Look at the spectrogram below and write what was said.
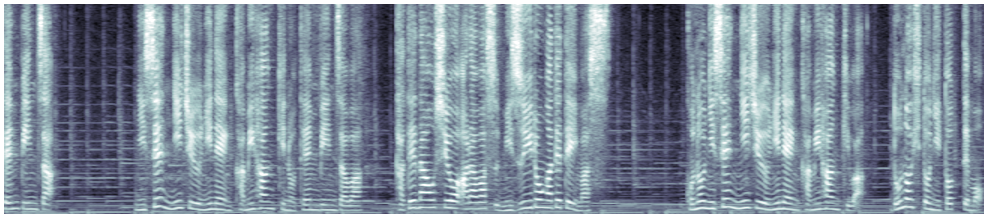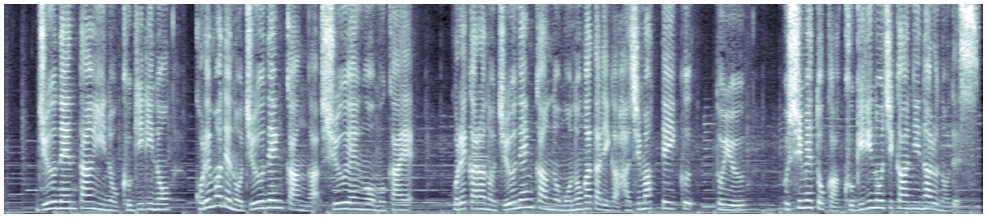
天秤座。2022年上半期の天秤座は立て直しを表す水色が出ています。この2022年上半期はどの人にとっても10年単位の区切りのこれまでの10年間が終焉を迎えこれからの10年間の物語が始まっていくという節目とか区切りの時間になるのです。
